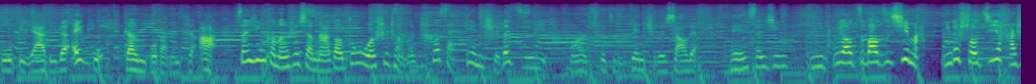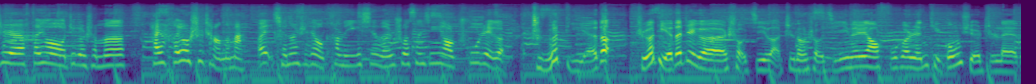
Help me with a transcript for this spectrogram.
股比亚迪的 A 股，占股百分之二。三星可能是想拿到中国市场的车载电池的资历，从而促进电池的销量。哎，三星，你不要自暴自弃嘛，你的手机还是很有这个什么，还是很有市场的嘛。哎，前段时间我看了一个新闻，说三星要出出这个折叠的折叠的这个手机了，智能手机，因为要符合人体工学之类的，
